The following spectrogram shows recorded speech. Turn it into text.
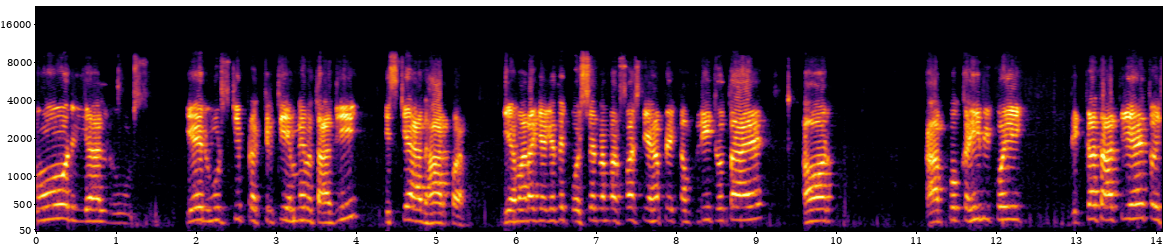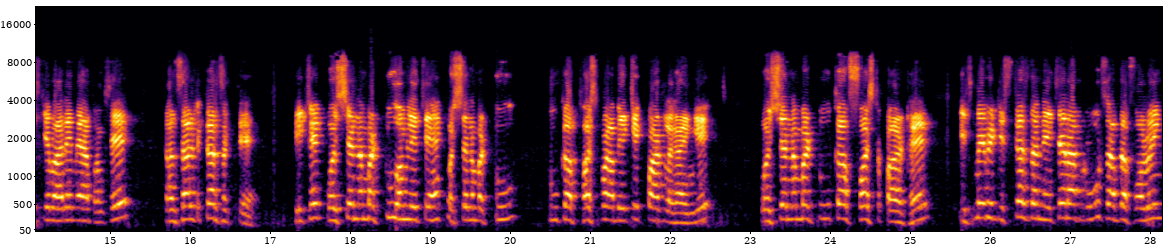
no real roots ये रूट्स की प्रकृति हमने बता दी इसके आधार पर ये हमारा क्या कहते हैं क्वेश्चन नंबर फर्स्ट यहाँ पे कंप्लीट होता है और आपको कहीं भी कोई दिक्कत आती है तो इसके बारे में आप हमसे कंसल्ट कर सकते हैं ठीक है क्वेश्चन नंबर टू हम लेते हैं क्वेश्चन नंबर टू टू का फर्स्ट पार्ट आप एक एक पार्ट लगाएंगे क्वेश्चन नंबर टू का फर्स्ट पार्ट है इसमें भी discuss the nature of roots of the following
